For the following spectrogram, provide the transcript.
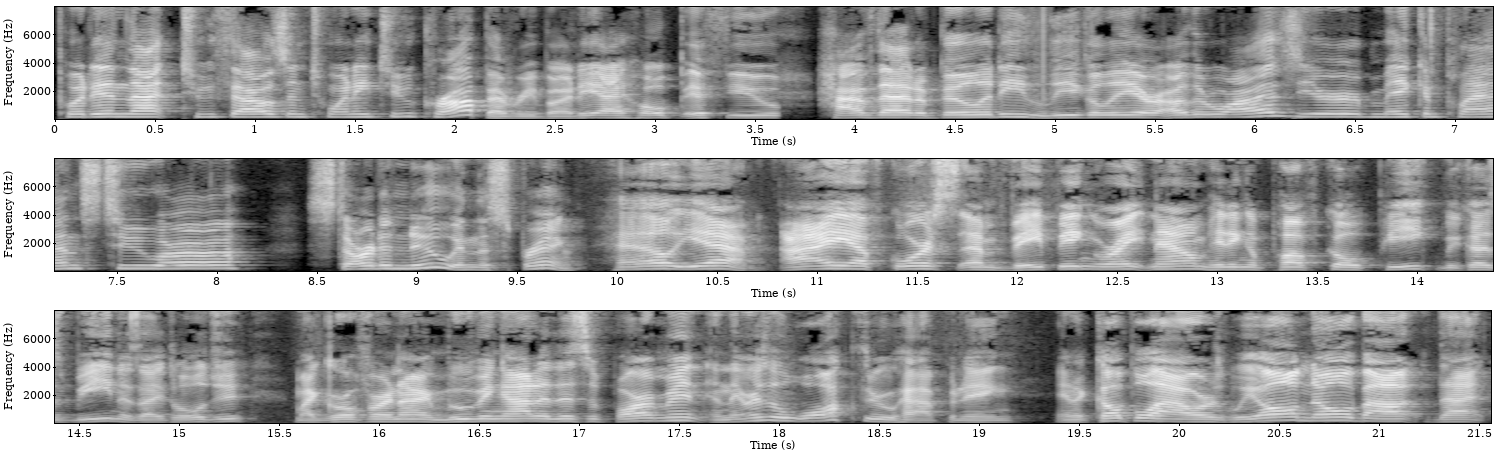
put in that 2022 crop, everybody. I hope if you have that ability, legally or otherwise, you're making plans to uh, start anew in the spring. Hell yeah. I, of course, am vaping right now. I'm hitting a Puffco peak because, Bean, as I told you, my girlfriend and I are moving out of this apartment and there is a walkthrough happening in a couple hours. We all know about that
